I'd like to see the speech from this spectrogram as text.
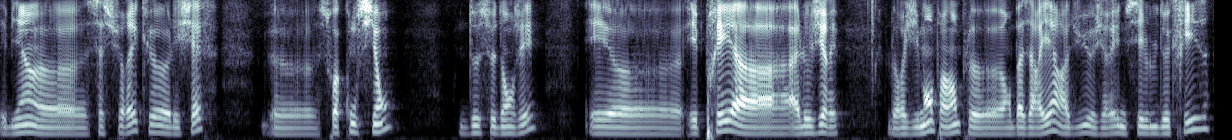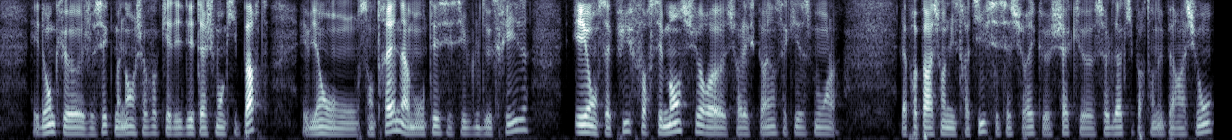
eh bien, euh, s'assurer que les chefs euh, soient conscients de ce danger et, euh, et prêts à, le gérer. Le régiment, par exemple, en base arrière, a dû gérer une cellule de crise, et donc je sais que maintenant, à chaque fois qu'il y a des détachements qui partent, eh bien, on s'entraîne à monter ces cellules de crise, et on s'appuie forcément sur, euh, sur l'expérience acquise à ce moment-là. La préparation administrative, c'est s'assurer que chaque euh, soldat qui part en opération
